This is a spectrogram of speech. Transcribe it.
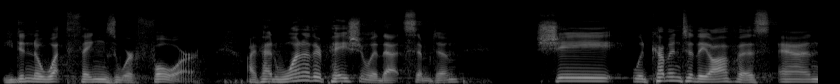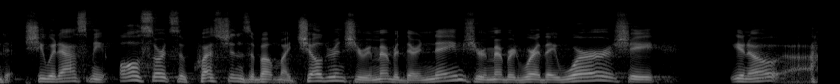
he didn't know what things were for. I've had one other patient with that symptom. She would come into the office and she would ask me all sorts of questions about my children. She remembered their names, she remembered where they were. She, you know, uh, I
